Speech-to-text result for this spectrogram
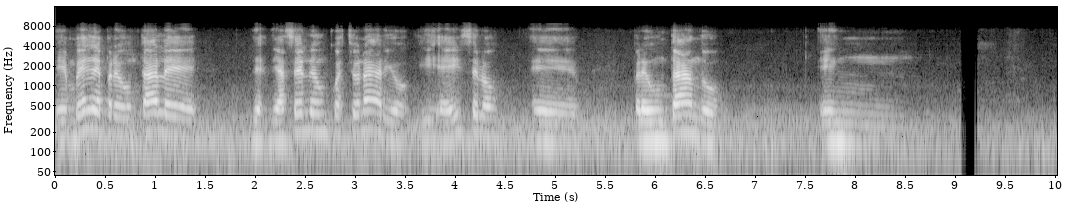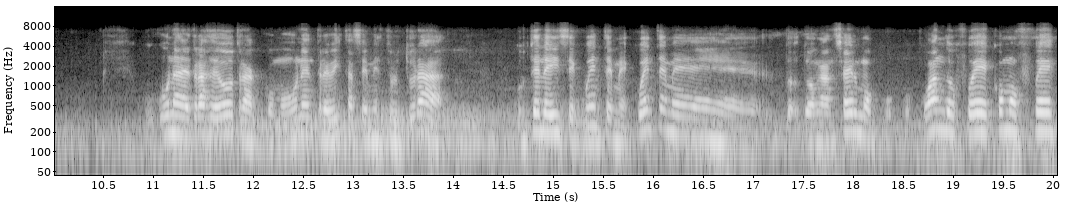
en vez de preguntarle, de, hacerle un cuestionario y, e írselo eh, preguntando en una detrás de otra, como una entrevista semiestructurada, usted le dice, cuénteme, cuénteme, don Anselmo, ¿cuándo fue, cómo fue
